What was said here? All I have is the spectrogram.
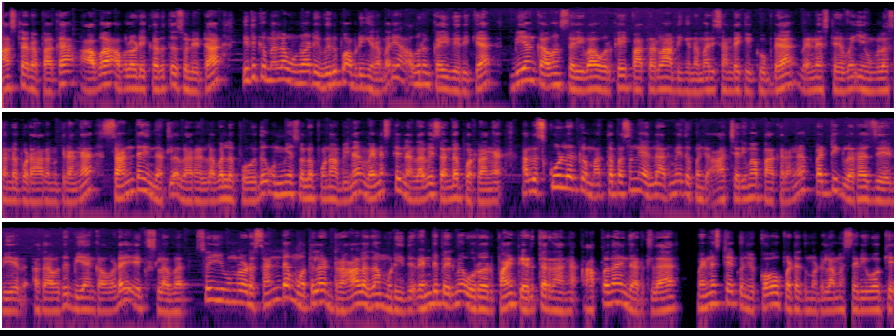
மாஸ்டரை பார்க்க அவ அவளுடைய கருத்தை சொல்லிட்டா இதுக்கு மேல உன்னோட விருப்பம் அப்படிங்கிற மாதிரி அவரும் கை விரிக்க பியங்காவும் சரிவா ஒரு கை பாத்திரலாம் அப்படிங்கிற மாதிரி சண்டைக்கு கூப்பிட வெனஸ்டேவும் இவங்களும் சண்டை போட ஆரம்பிக்கிறாங்க. சண்டை இந்த இடத்துல வேற லெவல்ல போகுது. உண்மையை சொல்ல போனா அப்படின்னா வெனஸ்டே நல்லாவே சண்டை போடுறாங்க. அந்த ஸ்கூல்ல இருக்க மத்த பசங்க எல்லாருமே இதை கொஞ்சம் ஆச்சரியமா பாக்குறாங்க. பர்டிகுலரா ஜேவியர் அதாவது பியங்காவோட எக்ஸ் லவர் ஸோ இவங்களோட சண்டை முதல்ல டிரால தான் முடியுது. ரெண்டு பேருமே ஒரு ஒரு பாயிண்ட் எடுத்துடுறாங்க. அப்பதான் இந்த இடத்துல வெனஸ்டே கொஞ்சம் கோவப்பட்டது மட்டும் இல்லாம சரி ஓகே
